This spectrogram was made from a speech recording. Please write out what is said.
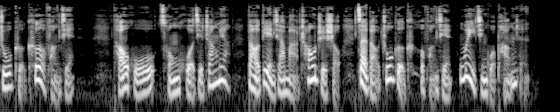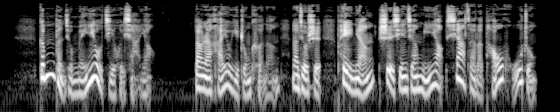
诸葛恪房间。陶壶从伙计张亮到店家马超之手，再到诸葛恪房间，未经过旁人。根本就没有机会下药。当然，还有一种可能，那就是佩娘事先将迷药下在了陶壶中。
